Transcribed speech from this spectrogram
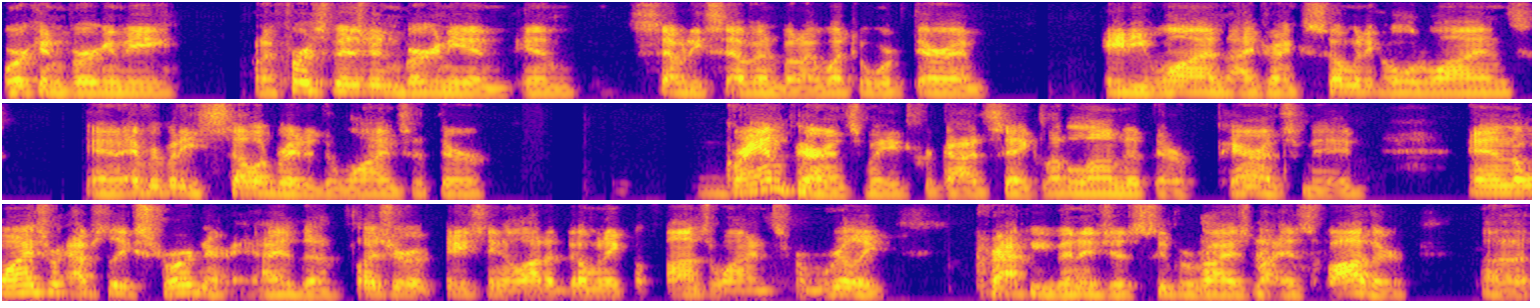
work in burgundy when I first visited Burgundy in, in 77, but I went to work there in 81, I drank so many old wines and everybody celebrated the wines that their grandparents made, for God's sake, let alone that their parents made. And the wines were absolutely extraordinary. I had the pleasure of tasting a lot of Dominique Lafon's wines from really crappy vintages supervised by his father, uh,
